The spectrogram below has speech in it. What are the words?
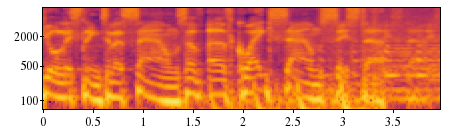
You're listening to the sounds of Earthquake Sound System.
